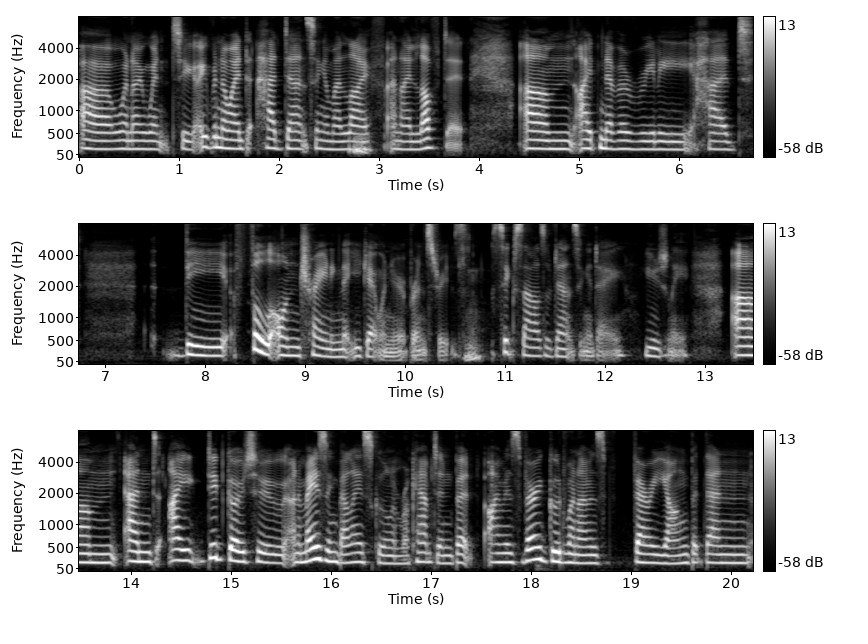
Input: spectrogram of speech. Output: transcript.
uh, when I went to, even though I'd had dancing in my life and I loved it. Um, I'd never really had the full on training that you get when you're at Brent Street. It's Six hours of dancing a day, usually. Um, and I did go to an amazing ballet school in Rockhampton, but I was very good when I was very young. But then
